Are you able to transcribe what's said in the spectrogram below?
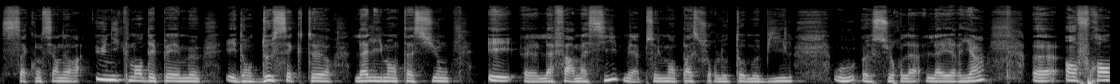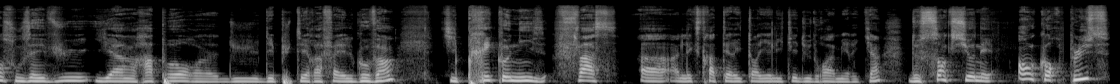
ça concernera uniquement des PME et dans deux secteurs, l'alimentation et euh, la pharmacie, mais absolument pas sur l'automobile ou euh, sur l'aérien. Euh, en France, vous avez vu, il y a un rapport du député Raphaël Gauvin qui préconise face à l'extraterritorialité du droit américain de sanctionner encore plus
